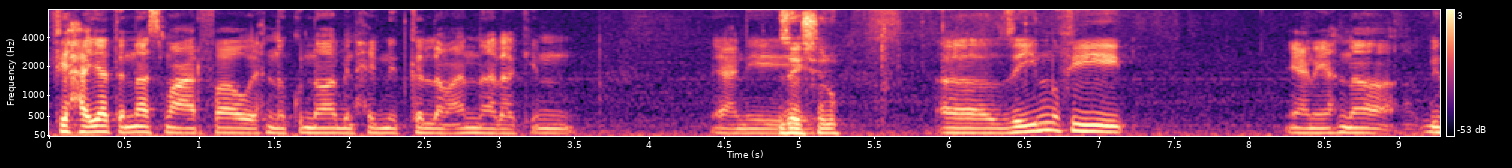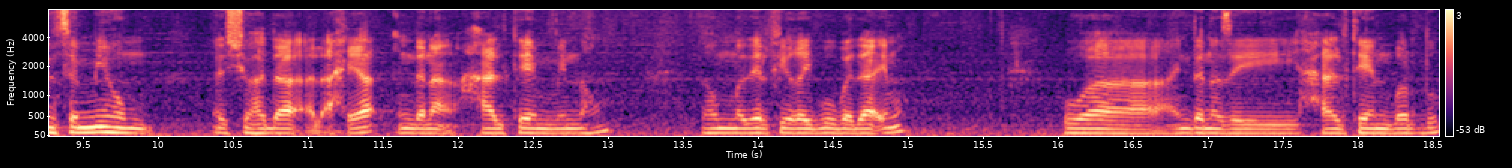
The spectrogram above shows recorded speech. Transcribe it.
في حاجات الناس ما عارفاها وإحنا كنا ما بنحب نتكلم عنها لكن يعني زي شنو؟ آه زي إنه في يعني إحنا بنسميهم الشهداء الأحياء. عندنا حالتين منهم هم ديل في غيبوبة دائمة وعندنا زي حالتين برضو.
